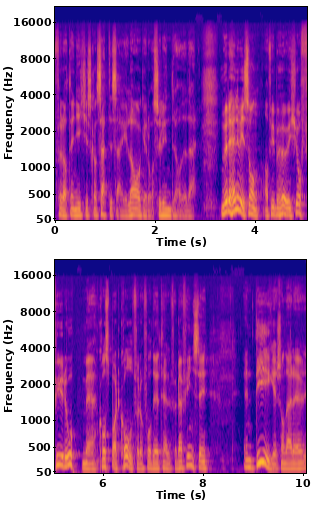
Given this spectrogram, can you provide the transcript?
for at den ikke skal sette seg i lager og sylindere og det der. Nå er det heldigvis sånn at vi behøver ikke å fyre opp med kostbart kull for å få det til, for der finnes det en diger sånn der eh,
